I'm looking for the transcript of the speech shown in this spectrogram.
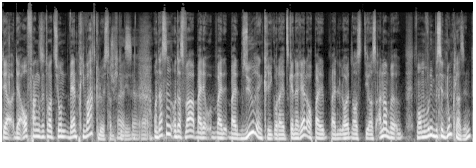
der, der Auffangsituationen werden privat gelöst, habe ich weiß, gelesen. ja, ja. Und das, sind, und das war bei der, bei, beim Syrienkrieg oder jetzt generell auch bei, bei Leuten, aus, die aus anderen, wo die ein bisschen dunkler sind,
